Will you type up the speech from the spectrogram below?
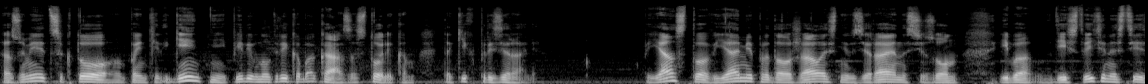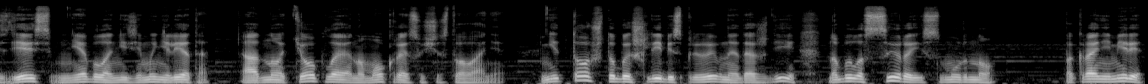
Разумеется, кто поинтеллигентнее, пили внутри кабака, за столиком, таких презирали. Пьянство в яме продолжалось, невзирая на сезон, ибо в действительности здесь не было ни зимы, ни лета, а одно теплое, но мокрое существование. Не то, чтобы шли беспрерывные дожди, но было сыро и смурно. По крайней мере,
